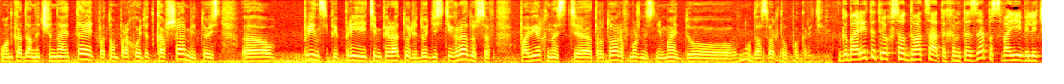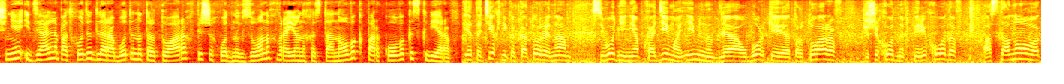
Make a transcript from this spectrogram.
он когда начинает таять, потом проходит ковшами, то есть э, в принципе при температуре до 10 градусов поверхность э, тротуаров можно снимать до, ну, до асфальтового покрытия. Габариты 320-х МТЗ по своей величине идеально подходят для работы на тротуарах, в пешеходных зонах, в районах остановок, парковок и скверов. Это техника, которая нам сегодня необходима именно для уборки тротуаров, пешеходных переходов, остановок,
